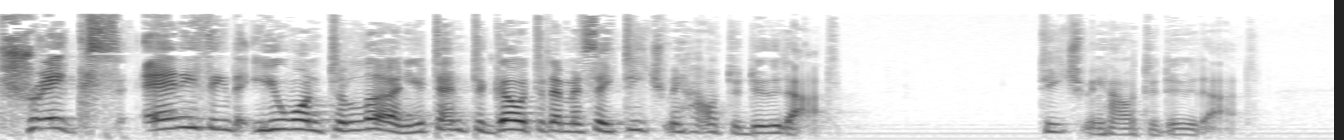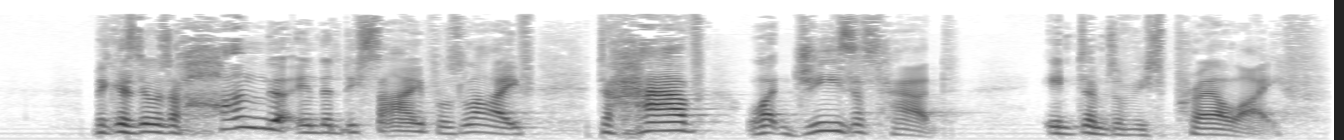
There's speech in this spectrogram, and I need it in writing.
tricks, anything that you want to learn. You tend to go to them and say, Teach me how to do that. Teach me how to do that. Because there was a hunger in the disciples' life to have what Jesus had in terms of his prayer life.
